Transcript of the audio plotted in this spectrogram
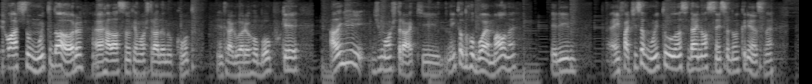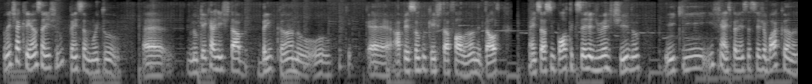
Eu acho muito da hora a relação que é mostrada no conto entre a Glória e o robô, porque além de, de mostrar que nem todo robô é mal, né? Ele é, enfatiza muito o lance da inocência de uma criança, né? Quando a gente é criança, a gente não pensa muito é, no que, que a gente está brincando, ou, é, a pessoa com quem a gente está falando e tal. A gente só se importa que seja divertido e que, enfim, a experiência seja bacana.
